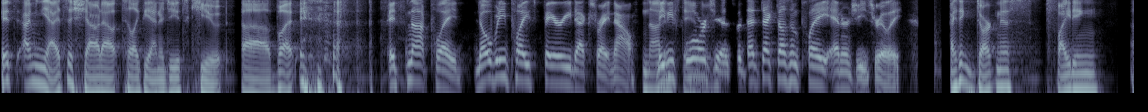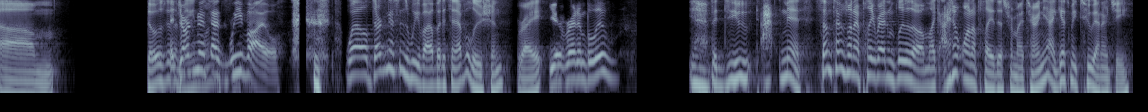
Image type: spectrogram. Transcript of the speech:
It's, I mean, yeah, it's a shout out to like the energy. It's cute, uh, but It's not played. Nobody plays fairy decks right now. Not Maybe. Florges, but that deck doesn't play energies really. I think darkness, fighting, um, those are the And darkness main has. Weavile. Well, darkness is Weavile, but it's an evolution, right? You have red and blue. Yeah, but do you, ah, man, sometimes when I play red and blue, though, I'm like, I don't want to play this for my turn. Yeah, it gets me two energy.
